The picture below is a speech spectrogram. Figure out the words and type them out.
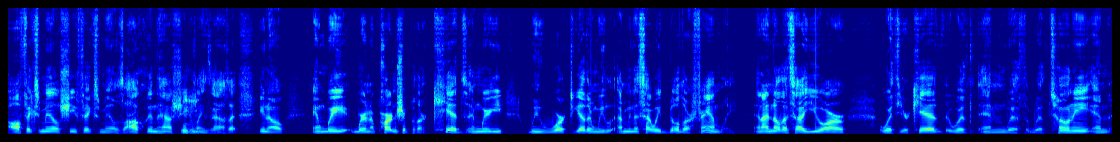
I'll fix meals. She fix meals. I'll clean the house. She mm-hmm. cleans the house. You know, and we we're in a partnership with our kids, and we we work together. And we, I mean, that's how we build our family. And I know that's how you are with your kid, with and with with Tony, and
